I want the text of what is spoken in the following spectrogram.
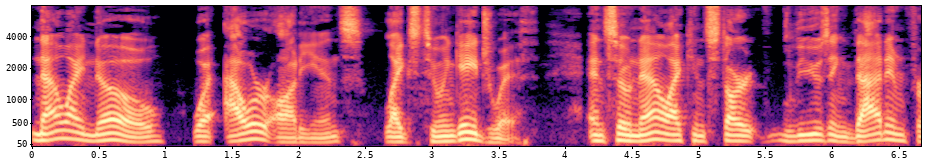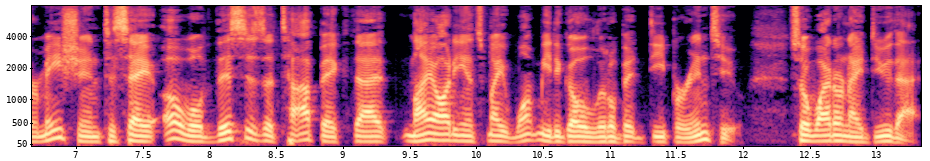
now i know what our audience likes to engage with and so now I can start using that information to say, oh, well, this is a topic that my audience might want me to go a little bit deeper into. So why don't I do that?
